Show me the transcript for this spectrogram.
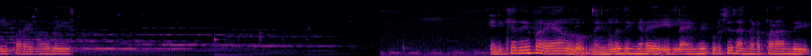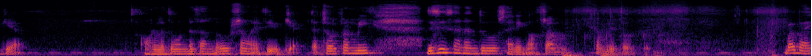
ഈ പറയുന്ന പോലെ എനിക്കതേ പറയാനുള്ളൂ. നിങ്ങൾ നിങ്ങളുടെ ഇല്ലായ്മയെക്കുറിച്ച് സങ്കടപ്പെടാതിരിക്കുക ഉള്ളതുകൊണ്ട് സന്തോഷമായി ജീവിക്കുക. That's all from me this is Ananthu signing off from complete bye bye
